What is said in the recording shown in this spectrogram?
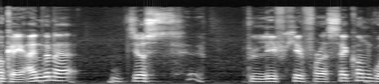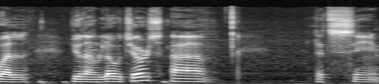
Okay, I'm gonna just leave here for a second while you download yours. Uh, let's see.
